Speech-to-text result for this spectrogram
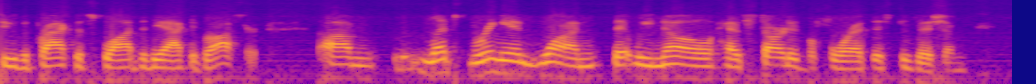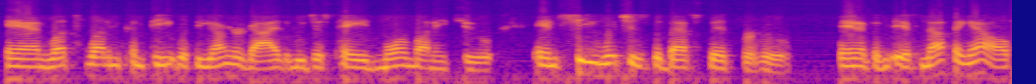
to the practice squad to the active roster. Um, let's bring in one that we know has started before at this position and let's let him compete with the younger guy that we just paid more money to and see which is the best fit for who. And if, if nothing else,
